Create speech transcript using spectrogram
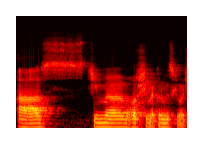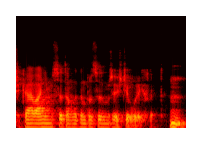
a s tím e, horším ekonomickým očekáváním se tenhle ten proces může ještě urychlit. Hmm.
